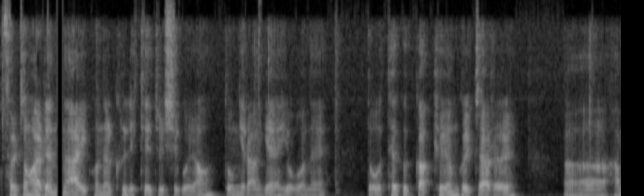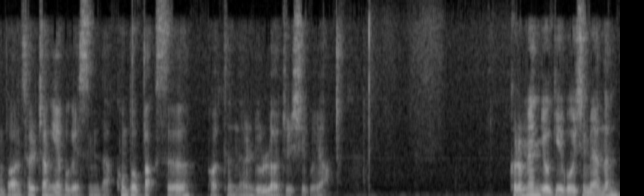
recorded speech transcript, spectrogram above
설정하려는 아이콘을 클릭해 주시고요. 동일하게 요번에 또 태그값 표현 글자를 어, 한번 설정해 보겠습니다. 콤보 박스 버튼을 눌러 주시고요. 그러면 여기 보시면은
